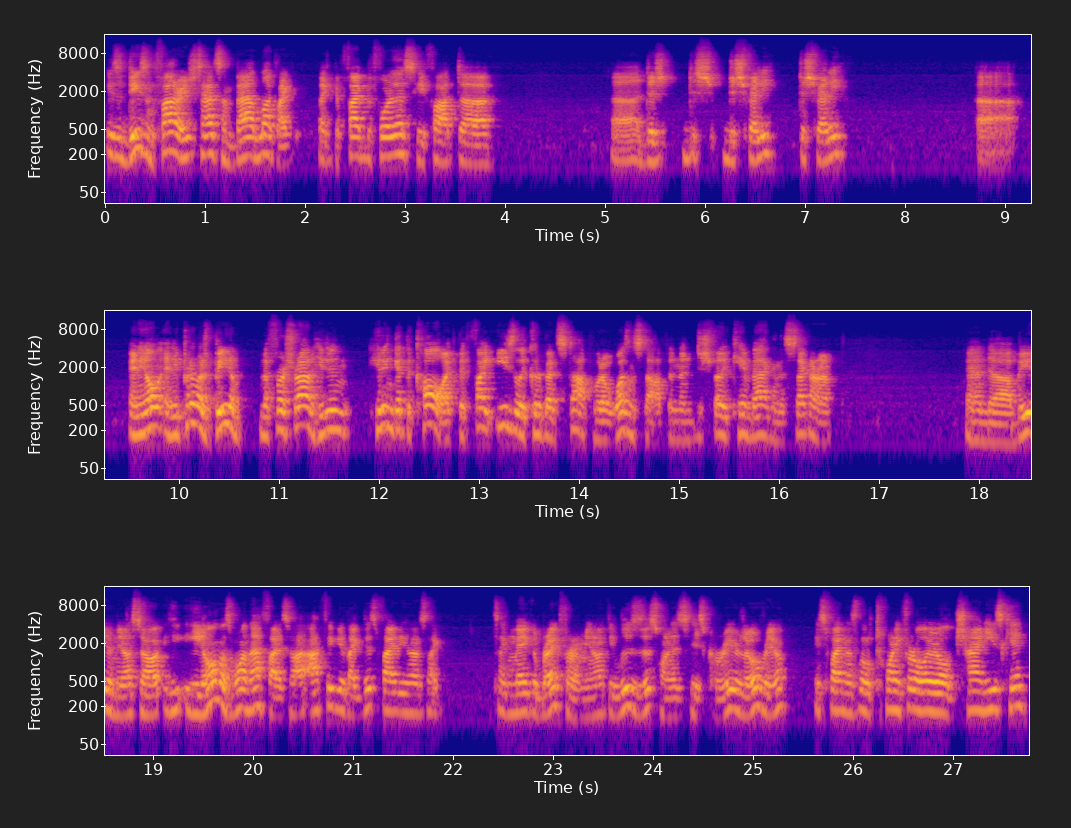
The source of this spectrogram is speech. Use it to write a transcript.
he's a decent fighter. He just had some bad luck. Like like the fight before this, he fought uh, uh, Dish, Dish, Dishveli. Uh, and he and he pretty much beat him in the first round. He didn't he didn't get the call. Like the fight easily could have been stopped, but it wasn't stopped. And then Dishveli came back in the second round and uh, beat him. You know, so he, he almost won that fight. So I, I, figured like this fight, you know, it's like it's like make or break for him. You know, if he loses this one, his his career's over. You know, he's fighting this little twenty four year old Chinese kid.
